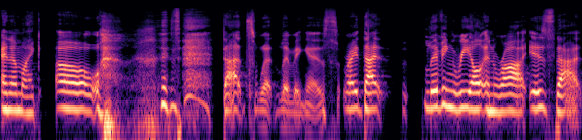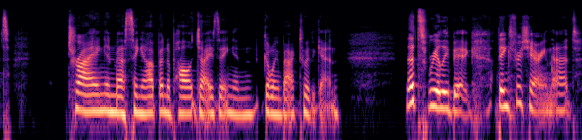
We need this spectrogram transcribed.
And I'm like, "Oh, that's what living is." Right? That living real and raw is that trying and messing up and apologizing and going back to it again. That's really big. Thanks for sharing that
